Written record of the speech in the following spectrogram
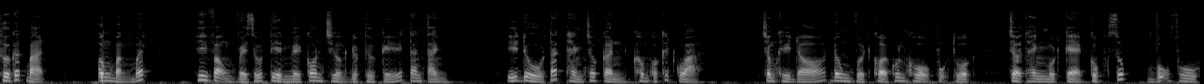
Thưa các bạn, ông bằng mất, hy vọng về số tiền người con trường được thừa kế tan tành. Ý đồ tác thành cho cần không có kết quả. Trong khi đó, Đông vượt khỏi khuôn khổ phụ thuộc, trở thành một kẻ cục xúc, vũ phu.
